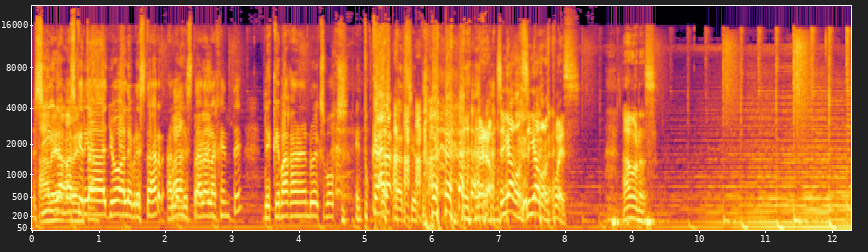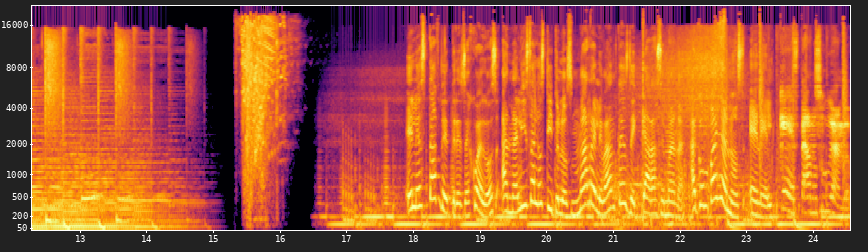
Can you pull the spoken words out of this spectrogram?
sí, ver, nada más aventar. quería yo alebrestar, alebrestar a la gente de que va ganando Xbox en tu cara. Bueno, sigamos, sigamos, pues. Vámonos. De 13 Juegos analiza los títulos más relevantes de cada semana. Acompáñanos en el ¿Qué estamos jugando?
